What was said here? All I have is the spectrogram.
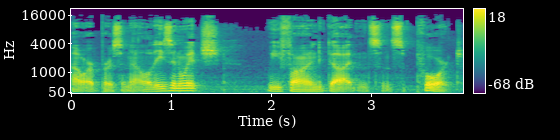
our personalities in which we find guidance and support.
